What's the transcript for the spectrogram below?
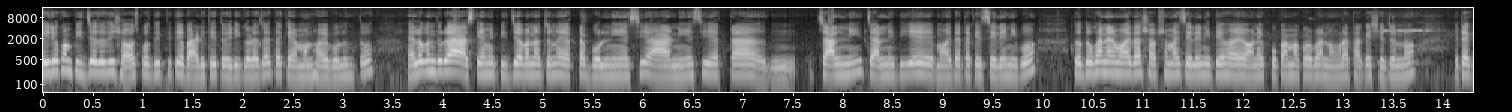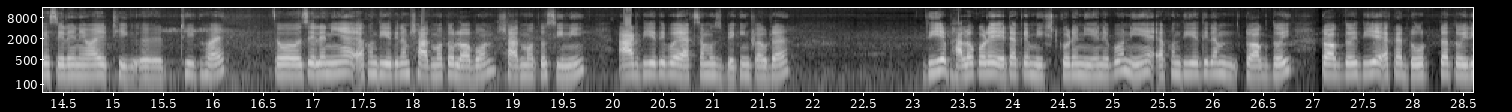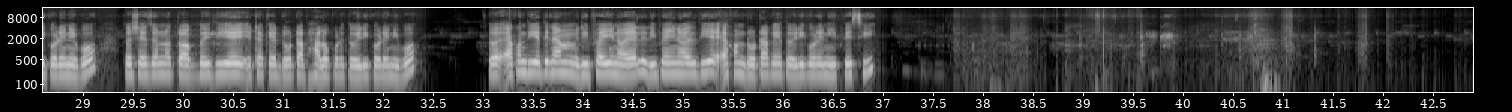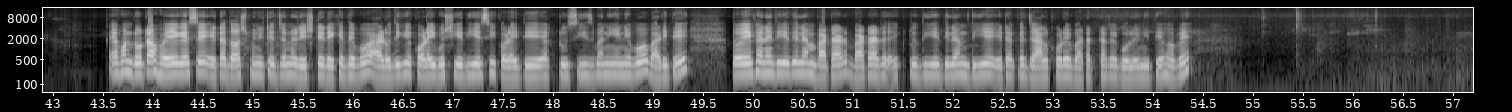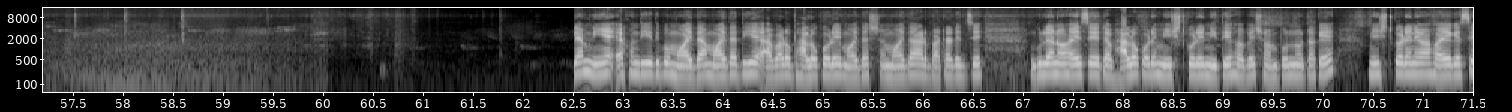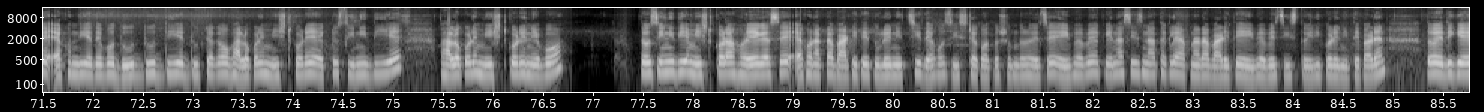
এই রকম পিৎজা যদি সহজ পদ্ধতিতে বাড়িতে তৈরি করা যায়, তা কেমন হয় বলুন তো? হ্যালো বন্ধুরা, আজকে আমি পিৎজা বানানোর জন্য একটা বোল নিয়েছি আর নিয়েছি একটা চালনি। চালনি দিয়ে ময়দাটাকে সেলে নিব। তো দোকানের ময়দা সবসময় সেলে নিতে হয়, অনেক পোকামাকড় বা নোংরা থাকে সেজন্য এটাকে সেলে নেওয়াই ঠিক ঠিক হয়। তো সেলে নিয়ে এখন দিয়ে দিলাম স্বাদ মতো লবণ স্বাদ মতো চিনি, আর দিয়ে দেবো এক চামচ বেকিং পাউডার দিয়ে ভালো করে এটাকে মিক্সড করে নিয়ে নেব। নিয়ে এখন দিয়ে দিলাম টক দই। টক দই দিয়ে একটা ডোটা তৈরি করে নেব। তো সেই জন্য টক দই দিয়ে এটাকে ডোটা ভালো করে তৈরি করে নিব। তো এখন দিয়ে দিলাম রিফাইন অয়েল। রিফাইন অয়েল দিয়ে এখন ডোটাকে তৈরি করে নিতেছি। এখন ডোটা হয়ে গেছে, এটা দশ মিনিটের জন্য রেস্টে রেখে দেবো। আর ওদিকে কড়াই বসিয়ে দিয়েছি, কড়াইতে একটু চিজ বানিয়ে নেব বাড়িতে। তো এখানে দিয়ে দিলাম বাটার বাটার একটু দিয়ে দিলাম, দিয়ে এটাকে জাল করে বাটারটাকে গলে নিতে হবে। দিলাম নিয়ে এখন দিয়ে দিব ময়দা। ময়দা দিয়ে আবারও ভালো করে ময়দা ময়দা আর বাটারের যে গুলানো হয়েছে, এটা ভালো করে মিক্সড করে নিতে হবে সম্পূর্ণটাকে। মিক্সড করে নেওয়া হয়ে গেছে। এখন দিয়ে দেব দুধ। দুধ দিয়ে দুধটাকেও ভালো করে মিক্সড করে একটু চিনি দিয়ে ভালো করে মিক্সড করে নেব। তো চিনি দিয়ে মিক্সড করা হয়ে গেছে। এখন একটা বাটিতে তুলে নিচ্ছি। দেখো চিজটা কত সুন্দর হয়েছে। এইভাবে কেনা চিজ না থাকলে আপনারা বাড়িতে এইভাবে চিজ তৈরি করে নিতে পারেন। তো এদিকে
